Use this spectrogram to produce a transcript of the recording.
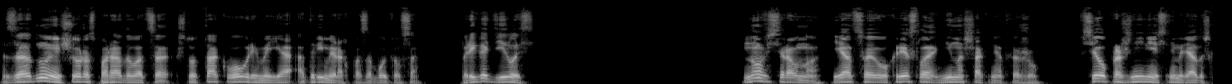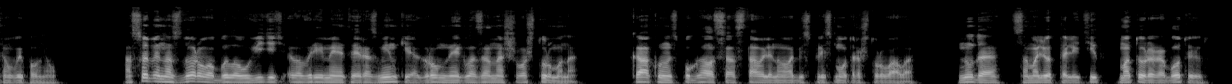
Заодно еще раз порадоваться, что так вовремя я о триммерах позаботился. Пригодилось. Но все равно, я от своего кресла ни на шаг не отхожу. Все упражнения с ним рядышком выполнил. Особенно здорово было увидеть во время этой разминки огромные глаза нашего штурмана. Как он испугался оставленного без присмотра штурвала. Ну да, самолет-то летит, моторы работают,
